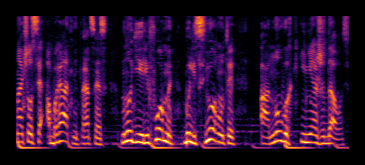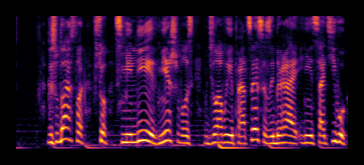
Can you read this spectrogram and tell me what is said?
начался обратный процесс. Многие реформы были свернуты, а новых и не ожидалось. Государство все смелее вмешивалось в деловые процессы, забирая инициативу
